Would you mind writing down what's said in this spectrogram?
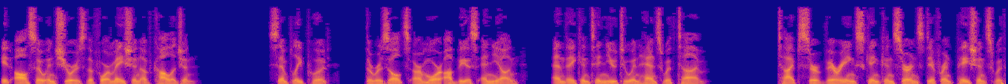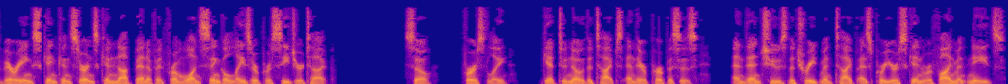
It also ensures the formation of collagen. Simply put, the results are more obvious and young, and they continue to enhance with time. Types serve varying skin concerns Different patients with varying skin concerns cannot benefit from one single laser procedure type. So, firstly, get to know the types and their purposes, and then choose the treatment type as per your skin refinement needs.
